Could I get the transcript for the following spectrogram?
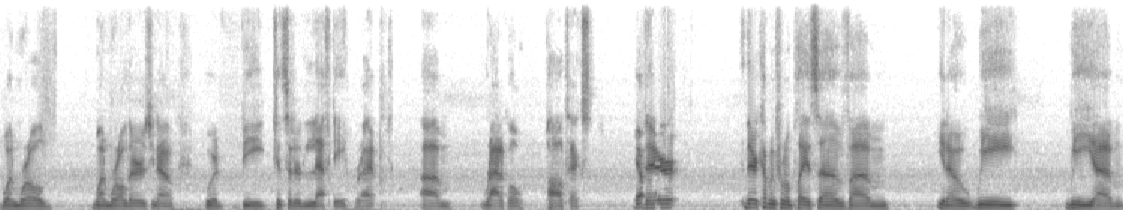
one world one worlders, you know, who would be considered lefty, right? Um, radical politics. Yep. They're they're coming from a place of um, you know we we um,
